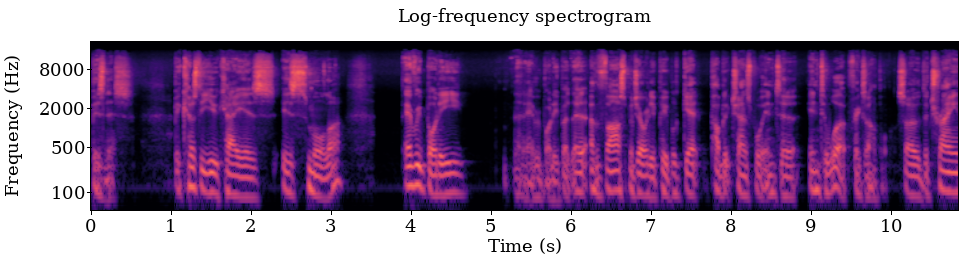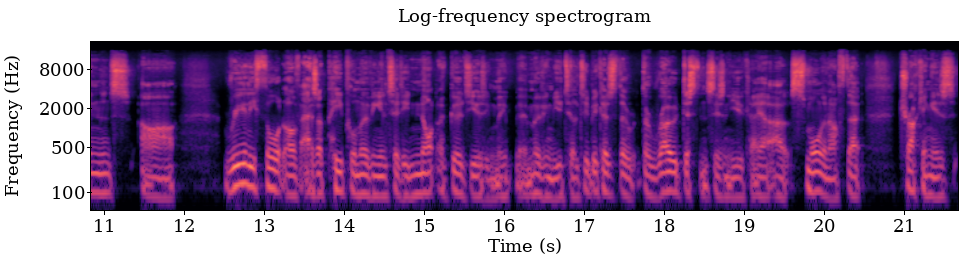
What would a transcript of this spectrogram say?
business because the UK is is smaller. Everybody not everybody, but a vast majority of people get public transport into into work, for example. So the trains are really thought of as a people moving utility, not a goods using uh, moving utility, because the the road distances in the UK are small enough that trucking is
